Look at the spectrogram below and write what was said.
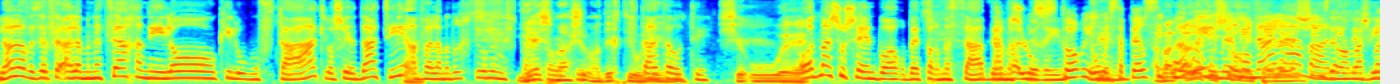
לא, לא, וזה יפה. על המנצח אני לא כאילו מופתעת, לא שידעתי, כן. אבל המדריך טיולים הפתעת אותי. יש משהו במדריך טיולים, הפתעת אותי. שהוא... אה, עוד משהו שאין בו הרבה פרנסה במשברים. אבל הוא סטורי, הוא כן. מספר אבל סיפורים מבינה אלה- לאנשים, למה, זה אני ממש מבינה.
